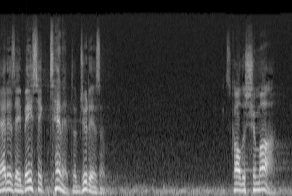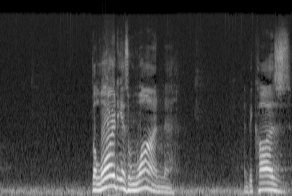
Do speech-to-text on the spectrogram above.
That is a basic tenet of Judaism. It's called the Shema. The Lord is one. And because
